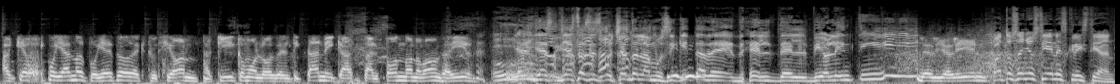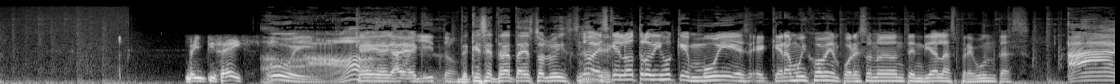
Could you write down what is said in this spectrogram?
Aquí, aquí apoyando el proyecto de extrusión. Aquí como los del Titanic, hasta el fondo nos vamos a ir. Ya, ya- ya estás escuchando la musiquita de- del, del violín. Del violín. ¿Cuántos años tienes, Cristian? 26. Uy, ¿Qué- caballito. ¿De qué se trata esto, Luis? No, es que el otro dijo que muy eh, que era muy joven, por eso no entendía las preguntas. Ah,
